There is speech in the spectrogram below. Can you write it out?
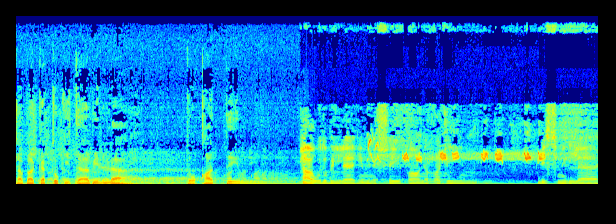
شبكة كتاب الله تقدم. أعوذ بالله من الشيطان الرجيم. بسم الله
